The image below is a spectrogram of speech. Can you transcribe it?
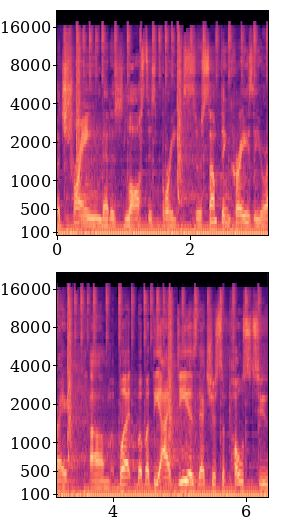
a train that has lost its brakes or something crazy, right? Um, but, but, but the idea is that you're supposed to,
